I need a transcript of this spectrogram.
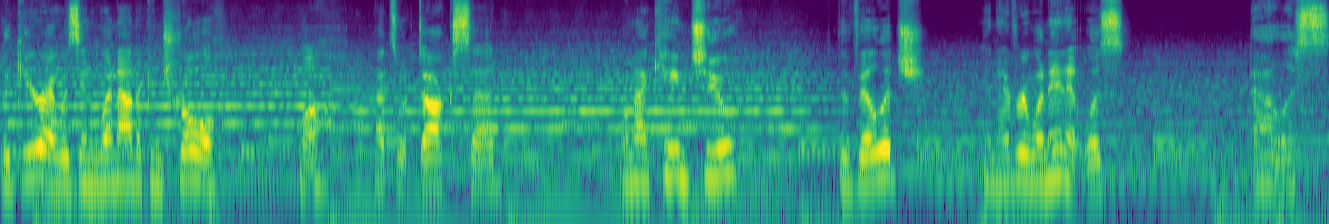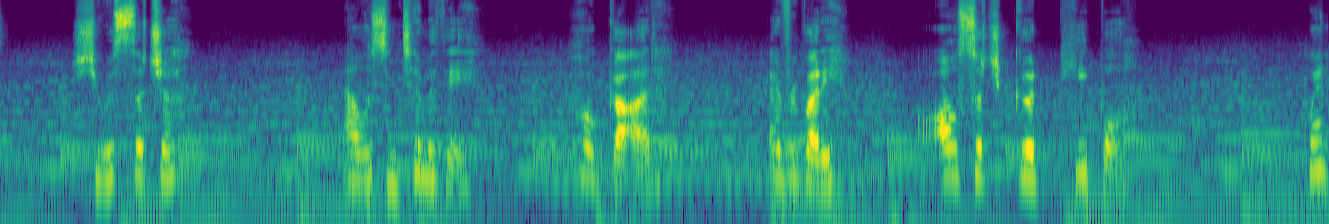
The gear I was in went out of control. Well, that's what Doc said. When I came to, the village and everyone in it was Alice. She was such a. Alice and Timothy. Oh god. Everybody. All such good people. Went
